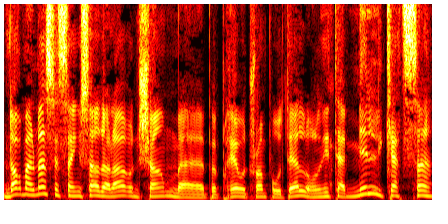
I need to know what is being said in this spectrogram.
normalement, c'est 500 dollars une chambre à peu près au Trump Hotel. On est à 1400.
